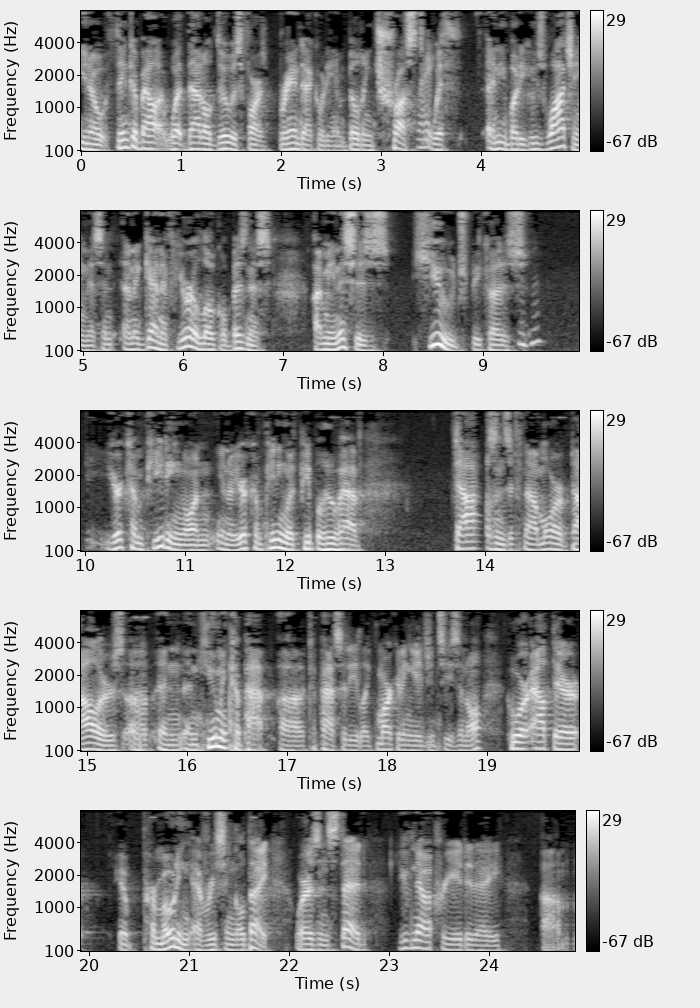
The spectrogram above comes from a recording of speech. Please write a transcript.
you know, think about what that'll do as far as brand equity and building trust right. with anybody who's watching this. And, and again, if you're a local business, I mean, this is huge because mm-hmm. you're competing on, you know, you're competing with people who have thousands, if not more, of dollars uh, and, and human capa- uh, capacity, like marketing agencies and all, who are out there you know, promoting every single day. Whereas instead, you've now created a um,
